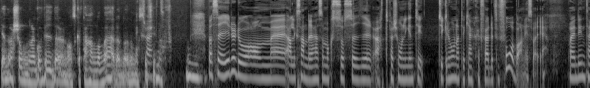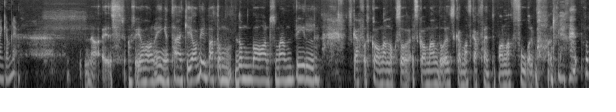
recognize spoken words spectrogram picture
generationerna går vidare och någon ska ta hand om världen. Då, då måste det finnas. Mm. Vad säger du då om eh, Alexandra här som också säger att personligen ty tycker hon att vi kanske föder för få barn i Sverige? Vad är din tanke om det? Nej, alltså jag har nog ingen tanke. Jag vill bara att de, de, barn som man vill skaffa, ska man också, ska man då, eller ska man skaffa inte barn, man får barn. då,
